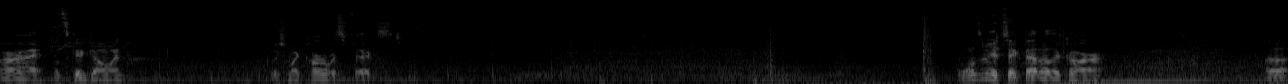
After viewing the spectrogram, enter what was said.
Alright, let's get going. Wish my car was fixed. It wants me to take that other car. Uh,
